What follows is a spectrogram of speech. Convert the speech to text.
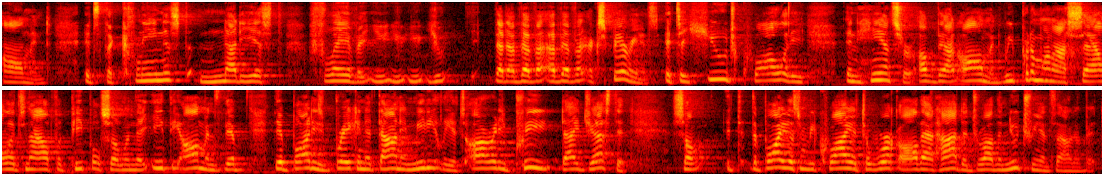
almond, it's the cleanest, nuttiest flavor you, you, you, that I've ever, I've ever experienced. It's a huge quality enhancer of that almond. We put them on our salads now for people, so when they eat the almonds, their, their body's breaking it down immediately. It's already pre digested. So it, the body doesn't require to work all that hard to draw the nutrients out of it.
